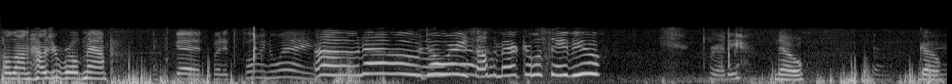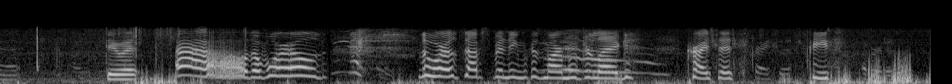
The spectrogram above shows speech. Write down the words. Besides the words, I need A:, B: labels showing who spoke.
A: Hold on, how's your world map?
B: It's good, but it's blowing away.
A: Oh no! Don't worry, ah. South America will save you.
B: Ready?
A: No.
B: Okay.
A: Go. Do it. Oh, the world! The world stopped spinning because Mara moved her leg. Crisis.
B: Crisis.
A: Peace.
